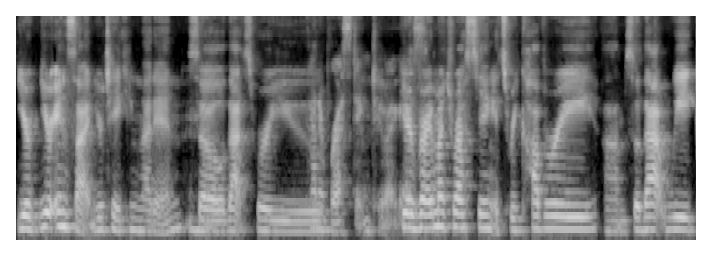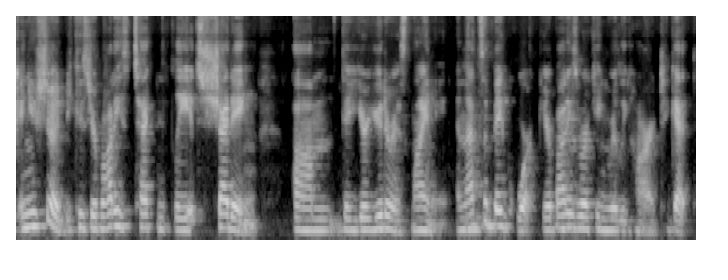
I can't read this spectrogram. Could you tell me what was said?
you're you're inside. You're taking that in. Mm-hmm. So that's where you kind of resting too. I guess you're very much resting. It's recovery. Um, so that week, and you should because your body's technically it's shedding um, the, your uterus lining, and that's a mm-hmm. big work. Your body's mm-hmm. working really hard to get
